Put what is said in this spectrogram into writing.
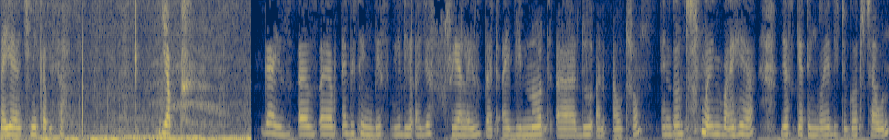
na hiyo ya chini kabisa. Yep guys as i am editing this video i just realized that i did not uh, do an outro. And don't mind my hair just getting ready to go to town.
